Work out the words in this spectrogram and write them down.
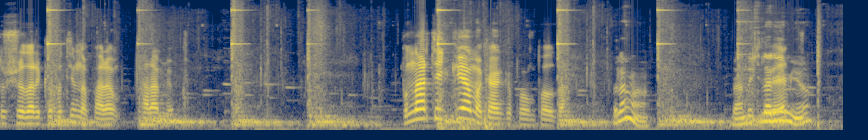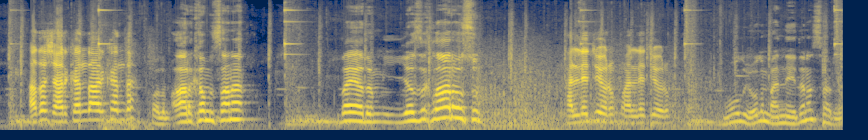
Dur şuraları kapatayım da param param yok. Bunlar tek yiyor ama kanka pompalıda. Öyle mi? Bendekiler Evet. yemiyor. Adaş arkanda arkanda. Oğlum arkamı sana dayadım. Yazıklar olsun. Hallediyorum hallediyorum. Ne oluyor oğlum ben neyden hasar ya?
